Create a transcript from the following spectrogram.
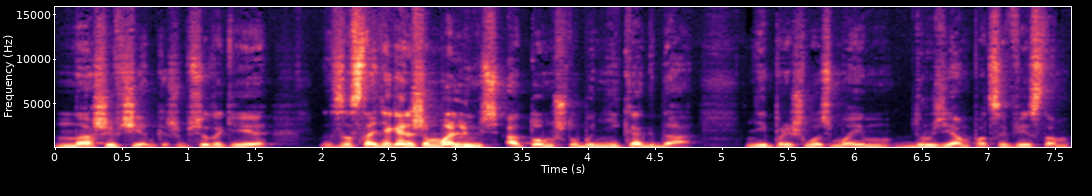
на Шевченко, чтобы все-таки заставить. Я, конечно, молюсь о том, чтобы никогда не пришлось моим друзьям-пацифистам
